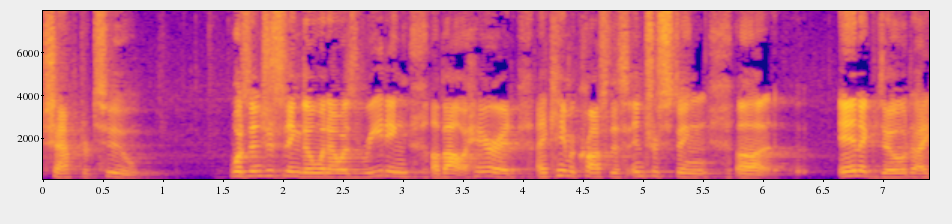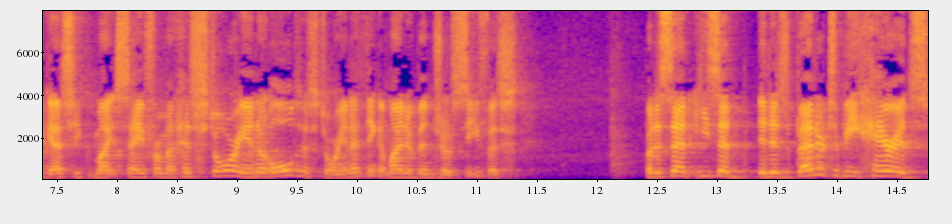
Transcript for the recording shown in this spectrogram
chapter 2. What's interesting, though, when I was reading about Herod, I came across this interesting uh, anecdote, I guess you might say, from a historian, an old historian. I think it might have been Josephus. But it said, he said, it is better to be Herod's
